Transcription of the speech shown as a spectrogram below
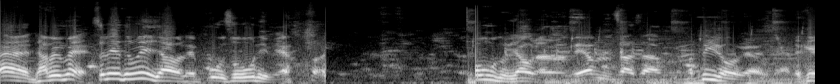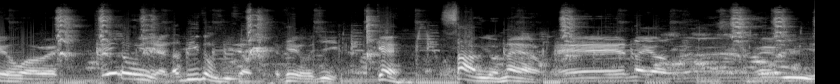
အဲဒါပေမဲ့စနေသူတွေရောက်လဲပူဆိုးနေပဲ ဘုံဆိုရောက်လာတော့ဘယ်ကမလို့စစမသိတော့ဘူးတကယ်ဟိုပါပဲဒီလိုကြီးရလက်သီးတုံကြီးတော့တကယ်ဟိုရှိကဲစပြီးတော့နှိုက်ရတော့မယ်နှိုက်ရတော့မယ်ပြီး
